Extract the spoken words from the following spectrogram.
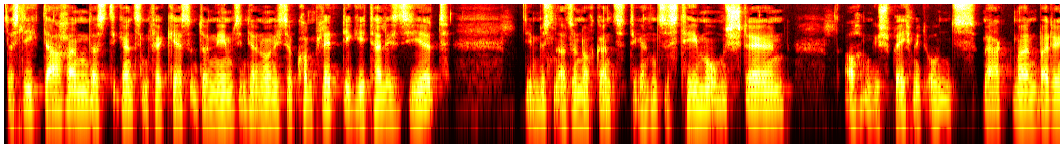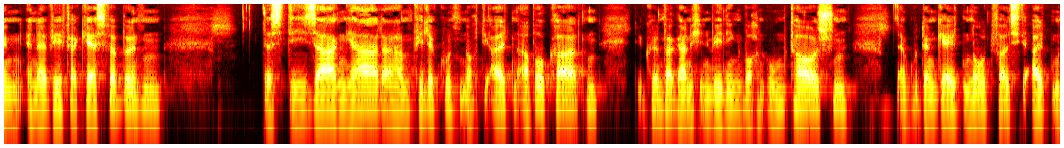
Das liegt daran, dass die ganzen Verkehrsunternehmen sind ja noch nicht so komplett digitalisiert. Die müssen also noch ganz die ganzen Systeme umstellen. Auch im Gespräch mit uns merkt man bei den NRW-Verkehrsverbünden, dass die sagen, ja, da haben viele Kunden noch die alten Abokarten, die können wir gar nicht in wenigen Wochen umtauschen. Na gut, dann gelten notfalls die alten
